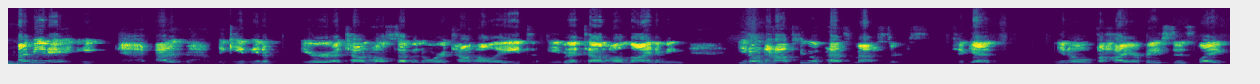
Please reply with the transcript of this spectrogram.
mm-hmm. I mean, it, I, like even if you're a town hall seven or a town hall eight, even a town hall nine, I mean, you don't have to go past masters to get you know the higher bases like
